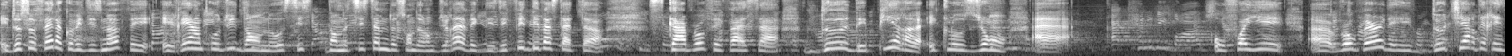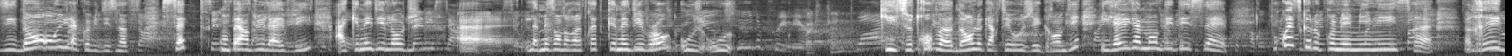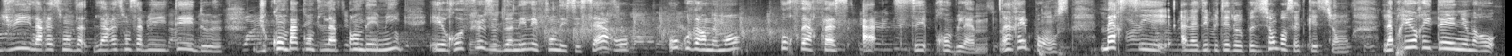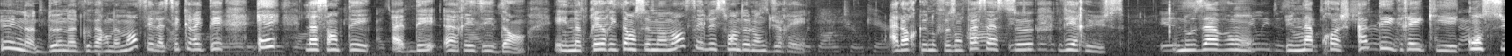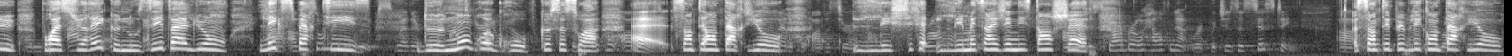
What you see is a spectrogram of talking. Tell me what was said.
et de ce fait, la COVID-19 est, réintroduite dans, notre système de soins de longue durée avec des effets dévastateurs. Scarborough fait face à deux des pires éclosions à, au foyer euh, Verde et deux tiers des résidents ont eu la COVID-19. Sept ont perdu la vie à Kennedy Lodge, euh, la maison de retraite Kennedy Road, qui se trouve dans le quartier où j'ai grandi. Il y a également des décès. Pourquoi est-ce que le Premier ministre réduit la, responsa la responsabilité du combat contre la pandémie et refuse de donner les fonds nécessaires au gouvernement pour faire face à ces problèmes Réponse. Merci à la députée de l'opposition pour cette question. La priorité numéro une de notre gouvernement, c'est la sécurité et la santé des résidents. Et notre priorité en ce moment, c'est les soins de longue durée. Alors que nous faisons face à ce virus, nous avons une approche intégrée qui est conçue pour assurer que nous évaluons l'expertise de nombreux groupes, que ce soit euh, Santé Ontario, les, les médecins hygiénistes en chef, Santé publique Ontario,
